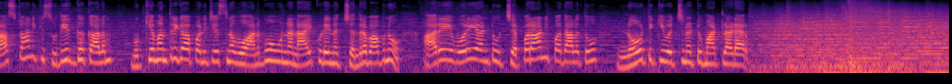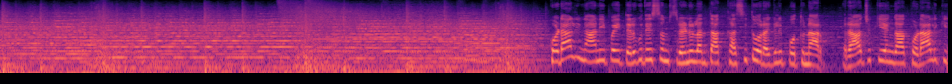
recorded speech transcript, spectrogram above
రాష్ట్రానికి సుదీర్ఘకాలం ముఖ్యమంత్రిగా పనిచేసిన ఓ అనుభవం ఉన్న నాయకుడైన చంద్రబాబును అరే ఒరే అంటూ చెప్పరాని పదాలతో నోటికి వచ్చినట్టు మాట్లాడారు. కొడాలి నానిపై తెలుగుదేశం శ్రేణులంతా కసితో రగిలిపోతున్నారు. రాజకీయంగా కొడాలికి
